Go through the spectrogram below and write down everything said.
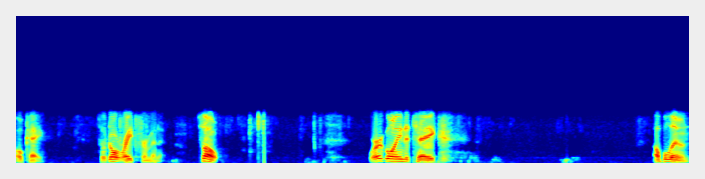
Okay, so don't write for a minute. So we're going to take a balloon.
